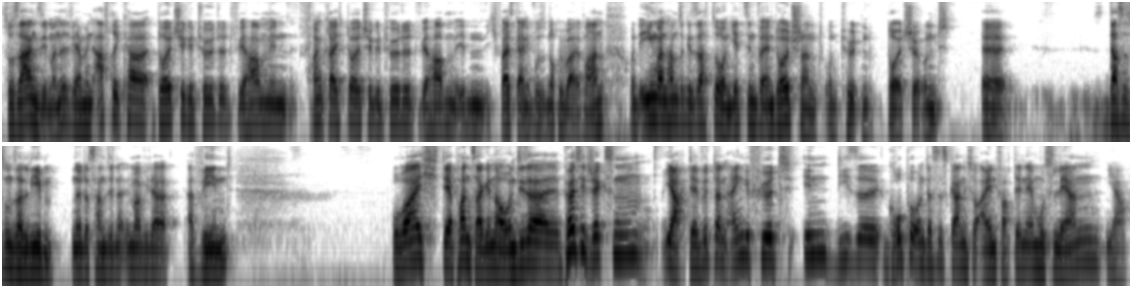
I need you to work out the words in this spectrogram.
so sagen sie immer, ne? wir haben in Afrika Deutsche getötet, wir haben in Frankreich Deutsche getötet, wir haben in, ich weiß gar nicht, wo sie noch überall waren. Und irgendwann haben sie gesagt, so, und jetzt sind wir in Deutschland und töten Deutsche. Und äh, das ist unser Leben. Ne? Das haben sie dann immer wieder erwähnt. Wo war ich? Der Panzer, genau. Und dieser Percy Jackson, ja, der wird dann eingeführt in diese Gruppe und das ist gar nicht so einfach, denn er muss lernen, ja,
